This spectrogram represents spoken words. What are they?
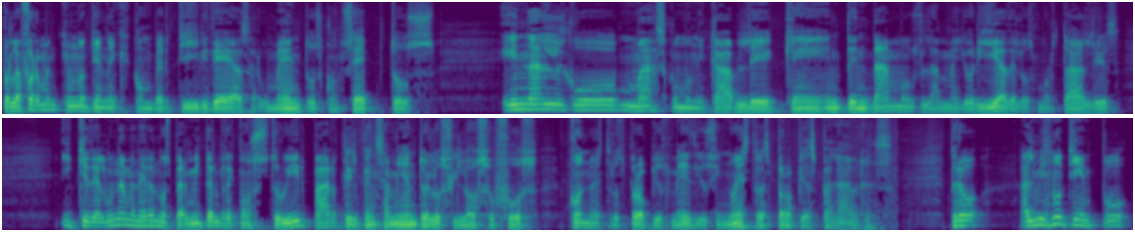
por la forma en que uno tiene que convertir ideas, argumentos, conceptos en algo más comunicable que entendamos la mayoría de los mortales y que de alguna manera nos permitan reconstruir parte del pensamiento de los filósofos con nuestros propios medios y nuestras propias palabras. Pero al mismo tiempo,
